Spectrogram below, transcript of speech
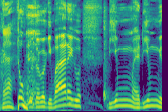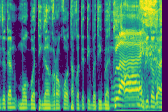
Ya. tuh gitu gue gimana gue diem eh diem gitu kan. Mau gue tinggal ngerokok takutnya tiba-tiba kick off gitu kan.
